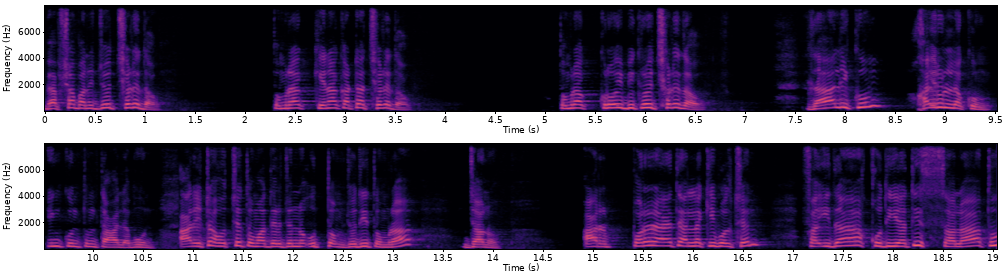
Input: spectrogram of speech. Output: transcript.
ব্যবসা বাণিজ্য ছেড়ে দাও। তোমরা কেনাকাটা ছেড়ে দাও। তোমরা ক্রয় বিক্রয় ছেড়ে দাও। জালিকুম খৈরুল্লাকুম ইনকুন্তুম তালাবুন আর এটা হচ্ছে তোমাদের জন্য উত্তম, যদি তোমরা জানো। আর পরের আয়াতে আল্লাহ কি বলছেন? ফাইদা কুদিয়াতি সালাতু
